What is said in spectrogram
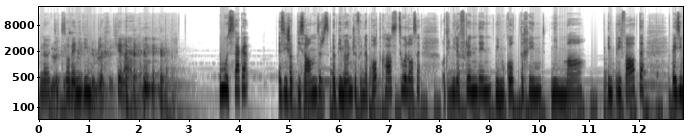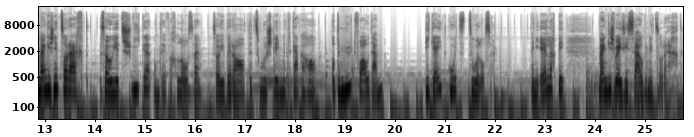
nötig, Nötig, so wenig wie möglich. möglich. Genau. ich muss sagen, es ist etwas anderes, ob ich Menschen für einen Podcast zuhören oder meiner Freundin, meinem Gottenkind, meinem Mann. Im Privaten weiss ich manchmal nicht so recht, soll ich jetzt schweigen und einfach hören, soll ich beraten, zustimmen, dagegen haben oder nichts von all dem? Wie geht gutes Zuhören? Wenn ich ehrlich bin, manchmal weiss ich es selber nicht so recht.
